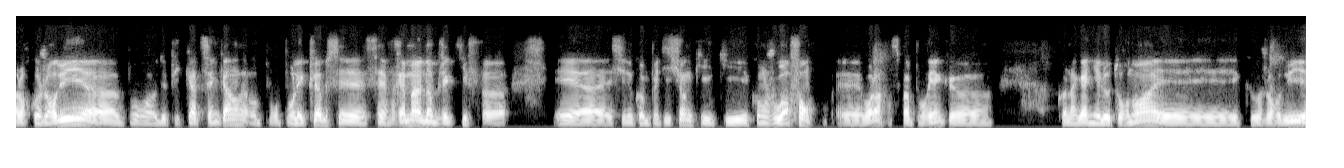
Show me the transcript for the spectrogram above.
Alors qu'aujourd'hui, euh, depuis 4-5 ans, pour, pour, les clubs, c'est vraiment un objectif euh, et euh, c'est une compétition qu'on qui, qu'on joue à fond. Et voilà, c'est pas pour rien qu'on a gagné le tournoi et, qu'aujourd'hui,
